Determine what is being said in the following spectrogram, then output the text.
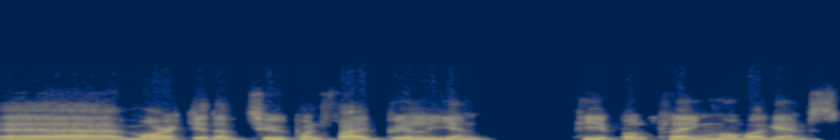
uh, market of 2.5 billion people playing mobile games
